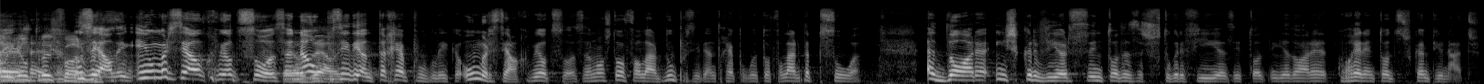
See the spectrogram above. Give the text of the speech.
Zelig. ele transforma-se. O Zelig. E o Marcelo Rebelo de Sousa, É não o Zelig. Presidente da República, o Marcelo Rebelo de Sousa, não estou a falar do Presidente da República, estou a falar da pessoa, adora inscrever-se em todas as fotografias e, todo- e adora correr em todos os campeonatos.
